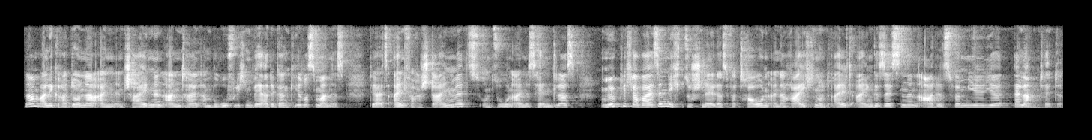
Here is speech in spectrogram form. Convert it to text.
nahm Allegra Donna einen entscheidenden Anteil am beruflichen Werdegang ihres Mannes, der als einfacher Steinmetz und Sohn eines Händlers möglicherweise nicht so schnell das Vertrauen einer reichen und alteingesessenen Adelsfamilie erlangt hätte.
